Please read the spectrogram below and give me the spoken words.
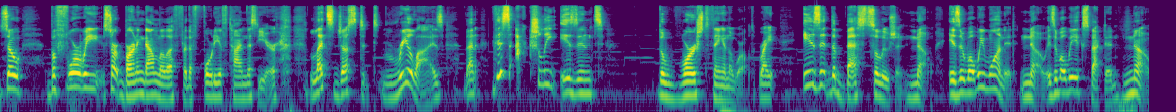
So before we start burning down Lilith for the 40th time this year let's just realize that this actually isn't the worst thing in the world right? Is it the best solution? No. Is it what we wanted? No. Is it what we expected? No.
